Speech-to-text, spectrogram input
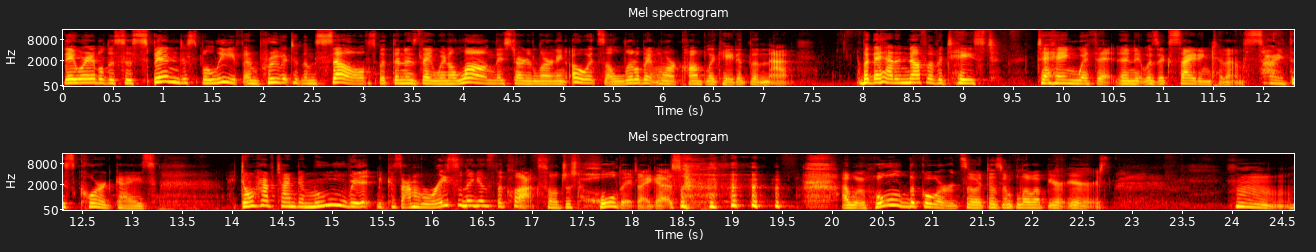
they were able to suspend disbelief and prove it to themselves. But then as they went along, they started learning, oh, it's a little bit more complicated than that. But they had enough of a taste to hang with it, and it was exciting to them. Sorry, this cord, guys. I don't have time to move it because I'm racing against the clock, so I'll just hold it, I guess. I will hold the cord so it doesn't blow up your ears. Hmm.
